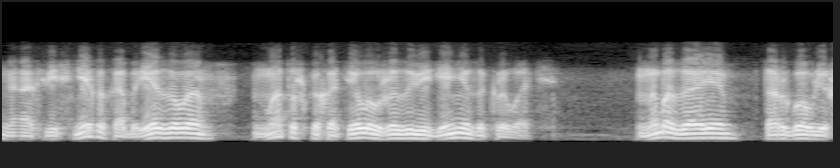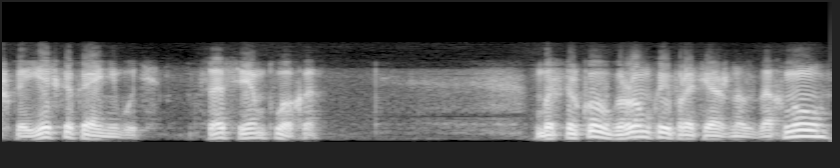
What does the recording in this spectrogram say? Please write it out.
а к весне как обрезало». Матушка хотела уже заведение закрывать. На базаре торговляшка есть какая-нибудь? Совсем плохо. Бастрыков громко и протяжно вздохнул.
